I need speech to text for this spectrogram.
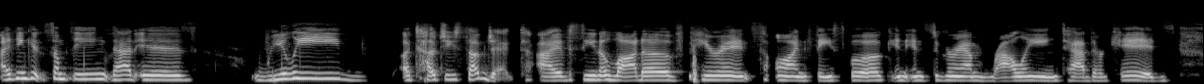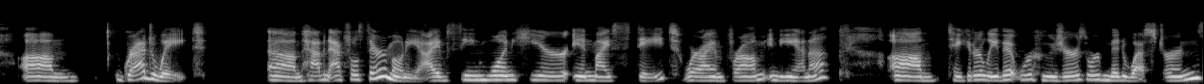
I think it's something that is really a touchy subject. I've seen a lot of parents on Facebook and Instagram rallying to have their kids um, graduate, um, have an actual ceremony. I've seen one here in my state where I am from, Indiana. Um, take it or leave it. We're Hoosiers, we're Midwesterns.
